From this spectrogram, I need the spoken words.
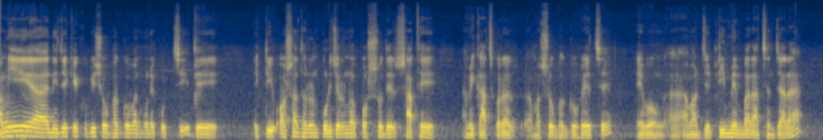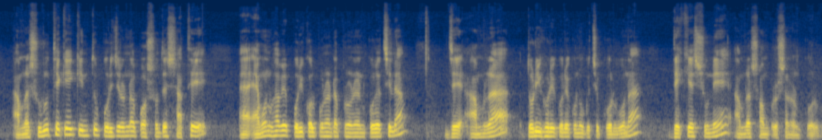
আমি নিজেকে খুবই সৌভাগ্যবান মনে করছি যে একটি অসাধারণ পরিচালনা পর্ষদের সাথে আমি কাজ করার আমার সৌভাগ্য হয়েছে এবং আমার যে টিম মেম্বার আছেন যারা, আমরা শুরু থেকেই কিন্তু পরিচালনা পর্ষদের সাথে এমনভাবে পরিকল্পনাটা প্রণয়ন করেছিলাম যে আমরা তড়িঘড়ি করে কোনো কিছু করব না, দেখে শুনে আমরা সম্প্রসারণ করব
